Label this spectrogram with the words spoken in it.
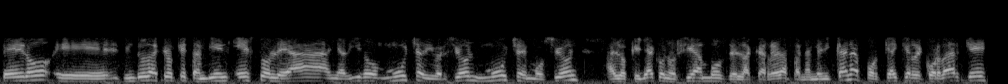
pero eh, sin duda creo que también esto le ha añadido mucha diversión mucha emoción a lo que ya conocíamos de la carrera panamericana porque hay que recordar que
